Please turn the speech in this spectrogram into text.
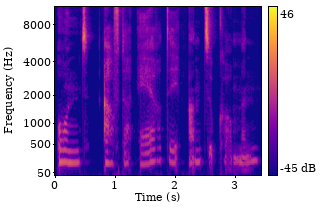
und auf der Erde anzukommen.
